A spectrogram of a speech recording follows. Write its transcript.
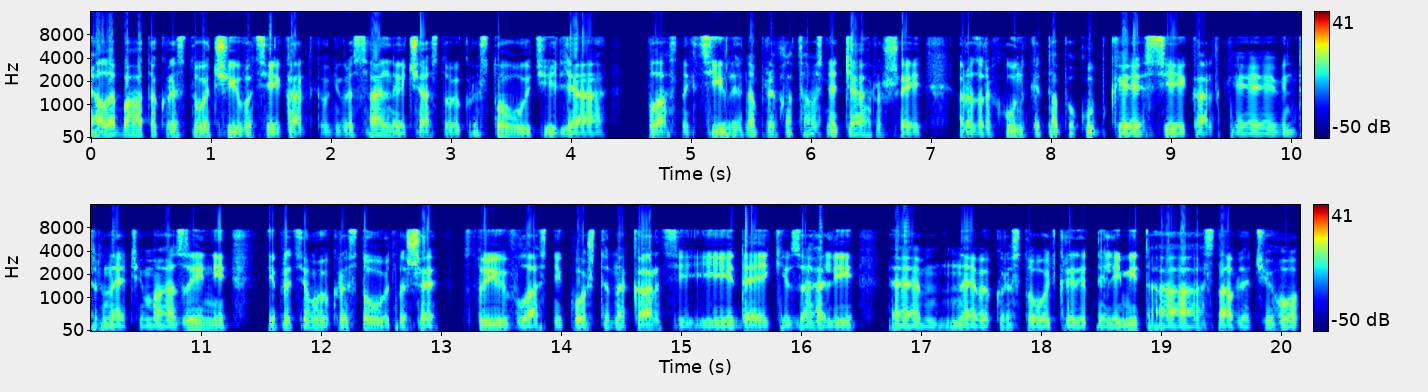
Але багато користувачів цієї картки універсальної часто використовують її для власних цілей, наприклад, там зняття грошей, розрахунки та покупки з цієї картки в інтернеті, магазині, і при цьому використовують лише свої власні кошти на картці, і деякі взагалі ем, не використовують кредитний ліміт, а ставлять його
